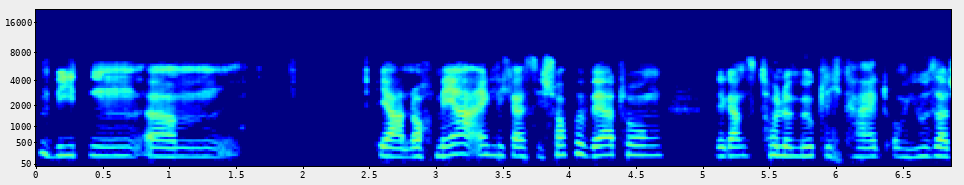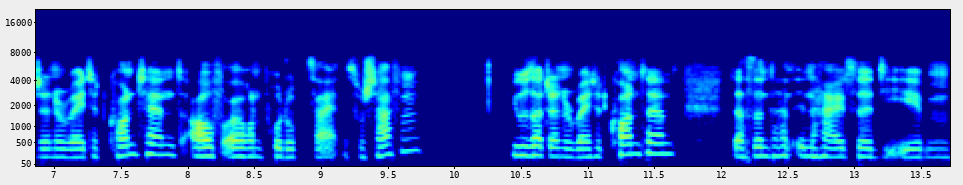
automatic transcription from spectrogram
bieten ähm, ja noch mehr eigentlich als die Shop-Bewertung eine ganz tolle Möglichkeit, um User-Generated Content auf euren Produktseiten zu schaffen. User-Generated Content, das sind dann Inhalte, die eben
